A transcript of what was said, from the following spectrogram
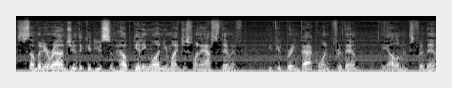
Somebody around you that could use some help getting one, you might just want to ask them if you could bring back one for them, the elements for them.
